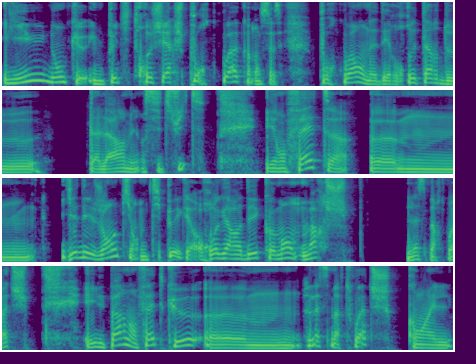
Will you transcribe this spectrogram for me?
il y a eu donc une petite recherche. Pourquoi comment ça Pourquoi on a des retards de d'alarme et ainsi de suite. Et en fait, euh, il y a des gens qui ont un petit peu regardé comment marche la smartwatch et ils parlent en fait que euh, la smartwatch quand elle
